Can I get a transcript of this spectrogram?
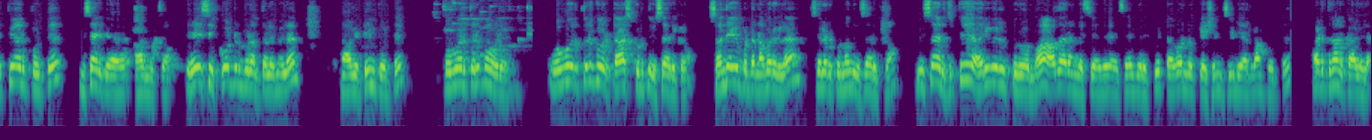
எஃப்ஐஆர் போட்டு விசாரிக்க ஆரம்பித்தோம். ஏசி கோட்டுப்புறம் தலைமையில் நாலு டீம் போட்டு ஒவ்வொருத்தருக்கும் ஒரு ஒவ்வொருத்தருக்கும் ஒரு டாஸ்க் கொடுத்து விசாரிக்கிறோம். சந்தேகப்பட்ட நபர்களை சிலர் கொண்டு வந்து விசாரிக்கிறோம். விசாரிச்சுட்டு அறிவியல் பூர்வமாக ஆதாரங்களை சே- சேகரித்து டவர் லொக்கேஷன் சிடிஆர்லாம் போட்டு அடுத்த நாள் காலையில்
